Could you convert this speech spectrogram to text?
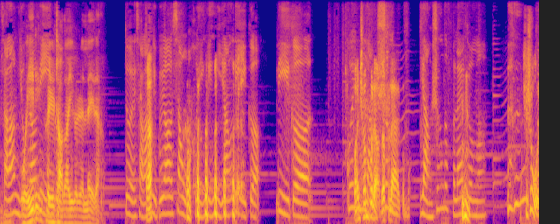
小狼你就我不一定可以找到一个人类的。对，小啊狼，你不要像我和玲玲一样立一个立一个关于完成不了的 flag 吗？养生的 flag 吗？其实我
